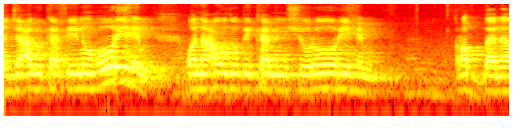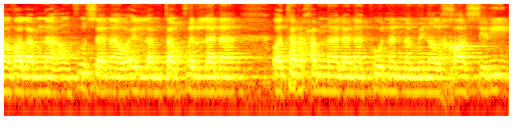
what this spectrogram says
نجعلك في نهورهم ونعوذ بك من شرورهم. ربنا ظلمنا أنفسنا وإن لم تغفر لنا وترحمنا لنكونن من الخاسرين.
